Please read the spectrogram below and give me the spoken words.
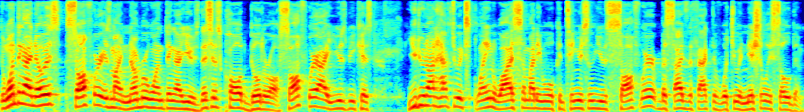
the one thing I know is software is my number one thing I use. This is called Builderall. Software I use because you do not have to explain why somebody will continuously use software besides the fact of what you initially sold them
